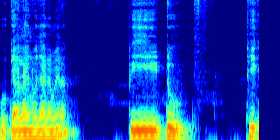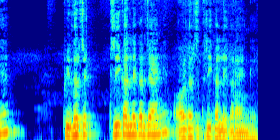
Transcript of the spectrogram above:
वो क्या लाइन हो जाएगा मेरा? पी टू ठीक है? फिर इधर से थ्री का लेकर जाएँगे, और इधर से थ्री का लेकर आएँगे।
